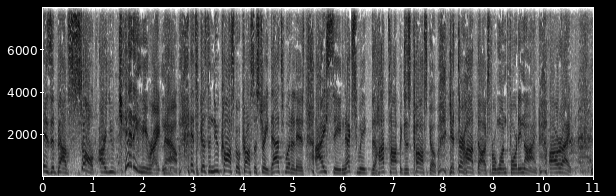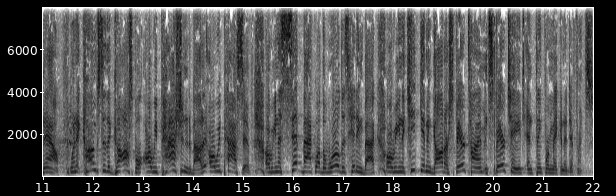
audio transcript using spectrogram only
is about salt. Are you kidding me right now? It's because the new Costco across the street. That's what it is. I see next week the hot topic is Costco. Get their hot dogs for 149. All all right. Now, when it comes to the gospel, are we passionate about it or are we passive? Are we going to sit back while the world is hitting back or are we going to keep giving God our spare time and spare change and think we're making a difference?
